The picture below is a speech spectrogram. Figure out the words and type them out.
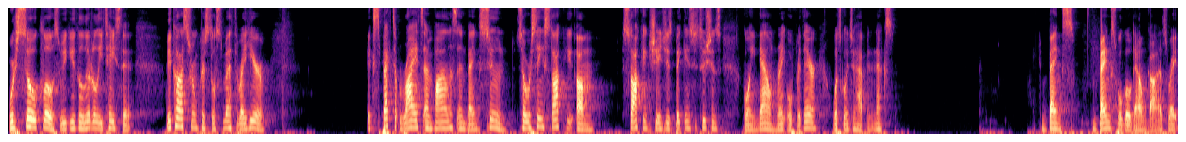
we're so close. We you can literally taste it. Because from Crystal Smith right here. Expect riots and violence in banks soon. So we're seeing stock um stock exchanges, big institutions going down right over there. What's going to happen next? Banks. Banks will go down guys right?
